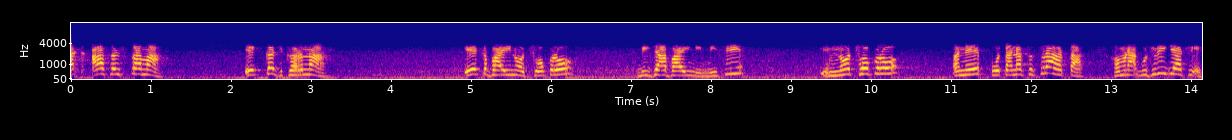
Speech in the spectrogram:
આઠ આ સંસ્થામાં એક જ ઘરના એક ભાઈનો છોકરો, બીજા ભાઈની મિસિસ, એમનો છોકરો અને પોતાના સસરા હતા. હમણાં ગુજરી ગયા છે.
